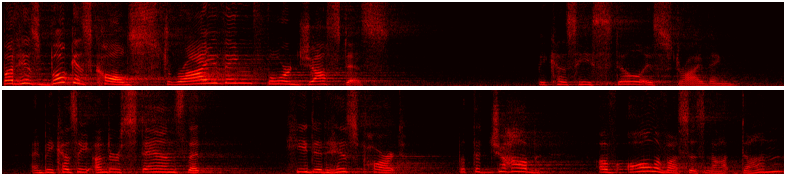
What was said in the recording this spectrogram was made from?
But his book is called Striving for Justice because he still is striving and because he understands that he did his part, but the job of all of us is not done.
